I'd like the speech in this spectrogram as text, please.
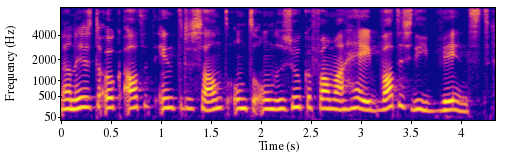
dan is het ook altijd interessant om te onderzoeken van, maar hey, wat is die winst?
